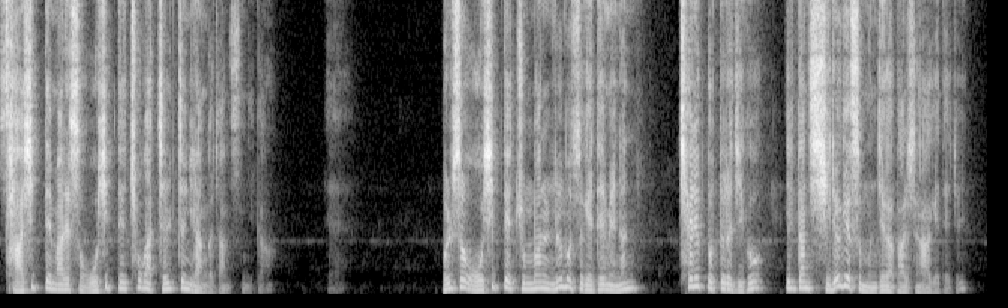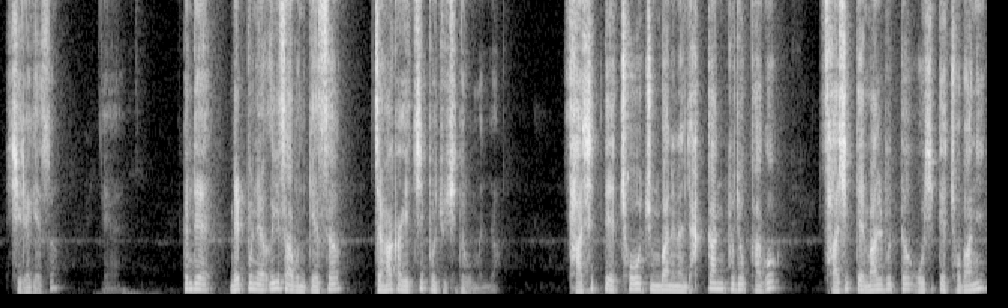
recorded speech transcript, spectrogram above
40대 말에서 50대 초가 절정이란 거지 않습니까 예. 벌써 50대 중반을 넘어서게 되면 체력도 떨어지고 일단 시력에서 문제가 발생하게 되죠. 시력에서. 그런데 예. 몇 분의 의사분께서 정확하게 짚어주시더군요. 40대 초중반에는 약간 부족하고 40대 말부터 50대 초반이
